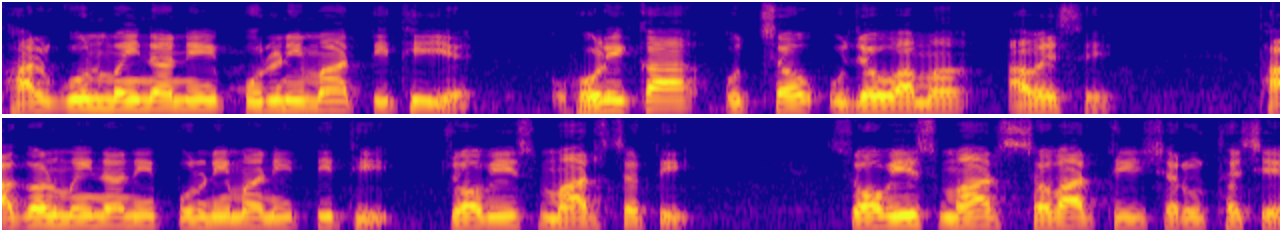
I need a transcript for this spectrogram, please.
ફાલ્ગુન મહિનાની પૂર્ણિમા તિથિએ હોળિકા ઉત્સવ ઉજવવામાં આવે છે. ફાગણ મહિનાની પૂર્ણિમાની તિથિ ચોવીસ માર્ચથી, ચોવીસ માર્ચ સવારથી શરૂ થશે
